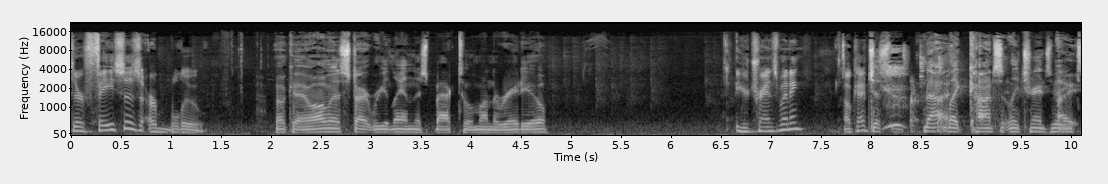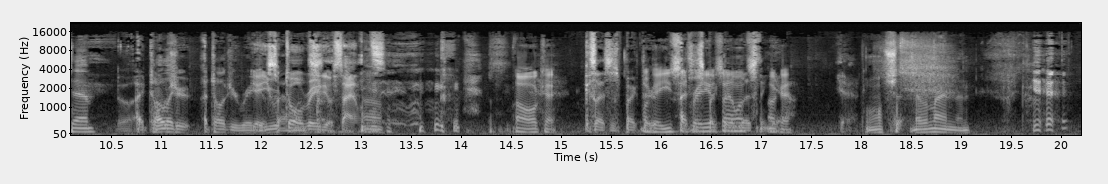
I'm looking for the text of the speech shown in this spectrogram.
their faces are blue. Okay, well, I'm going to start relaying this back to him on the radio. You're transmitting? Okay. Just not like constantly transmitting I- to him. I told like- you. I told you radio. Yeah, radio. you were told silence. radio silence. oh, okay. because I suspect. They're, Okay, you said I radio silence? Okay. Yeah. yeah. Well, shit, never mind then.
